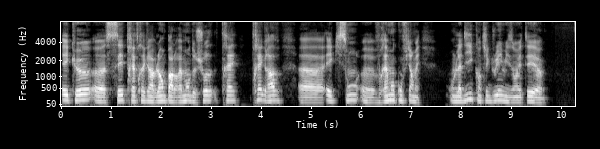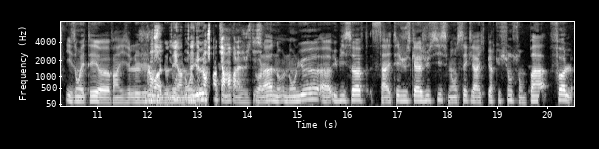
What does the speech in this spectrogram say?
et que euh, c'est très très grave. Là, on parle vraiment de choses très très graves et qui sont vraiment confirmées. On l'a dit, Quantic Dream, ils ont été ils ont été, euh, enfin, le jugement a donné un non-lieu. entièrement par la justice. Voilà, non-lieu. Euh, Ubisoft, ça a été jusqu'à la justice, mais on sait que les répercussions sont pas folles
